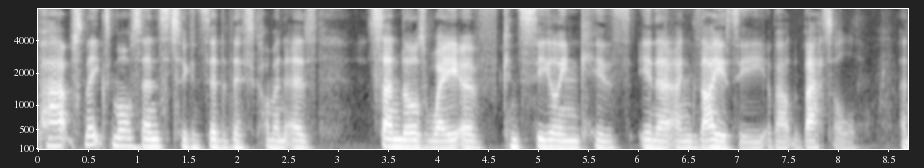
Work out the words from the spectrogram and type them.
perhaps makes more sense to consider this comment as Sandor's way of concealing his inner anxiety about the battle. And,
